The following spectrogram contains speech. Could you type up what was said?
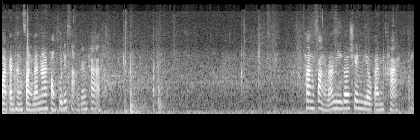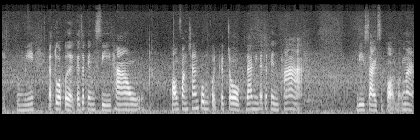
มากันทางฝั่งด้านหน้าของผู้โดยสารกันค่ะ ทางฝั่งด้านนี้ก็เช่นเดียวกันค่ะ ตรงนี้และตัวเปิดก็จะเป็นสีเทา พร้อมฟังก์ชันปุ่มกดกระจก ด้านนี้ก็จะเป็นผ้า ดีไซน์สปอร์ตมาก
